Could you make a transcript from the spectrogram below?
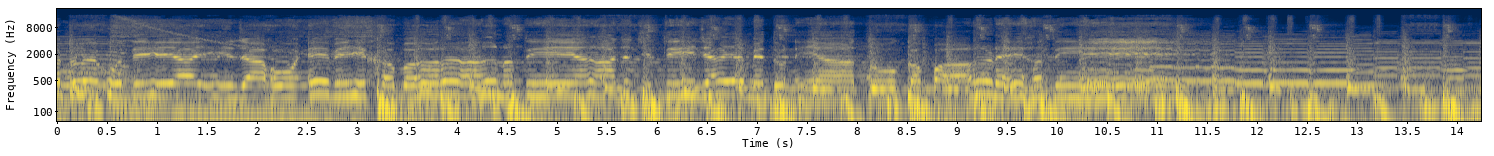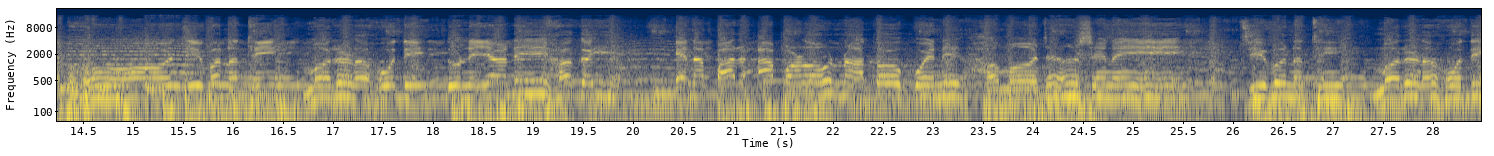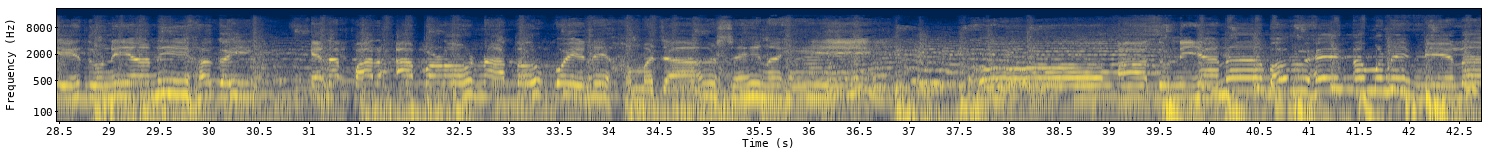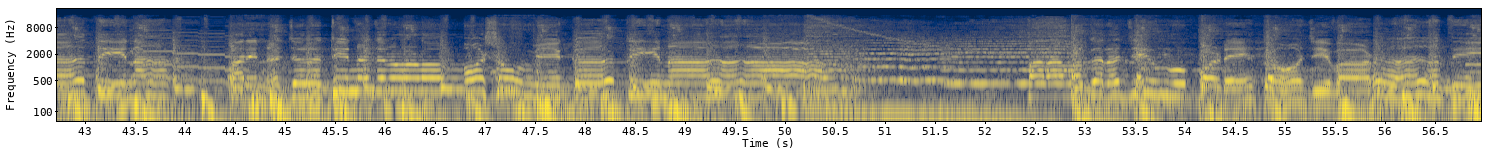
એટલે ખુદી આઈ જાહો એવી ખબર નથી આજ જીતી જાય મે દુનિયા તું કપાળે હતી. જીવનથી મરણ હોદી દુનિયાની હગઈ. એના પાર આપણો ના તો કોઈને સમજશે નહીં. જીવનથી મરણ હોદી દુનિયાની હગઈ. એના પાર આપણો ના તો કોઈને સમજાશે નહીં. હો, આ દુનિયાના ભરું હે અમને મેલતી ના તારે નજરથી નજર વાળો ઓશો તારા વગર જીવવું પડે તો જીવાડતી ના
